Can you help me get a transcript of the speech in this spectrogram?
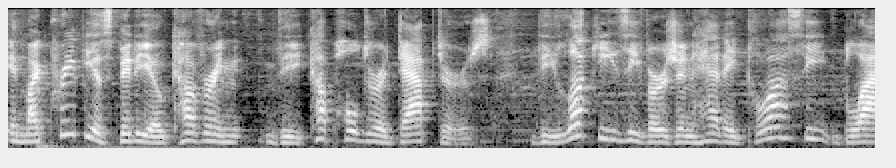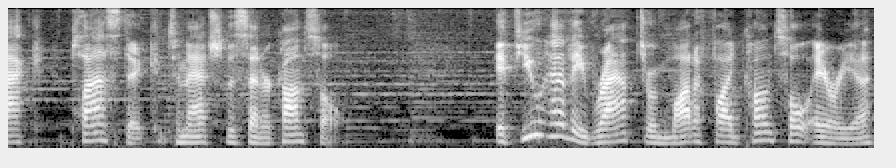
In my previous video covering the cup holder adapters, the LuckEZ version had a glossy black plastic to match the center console. If you have a wrapped or modified console area,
